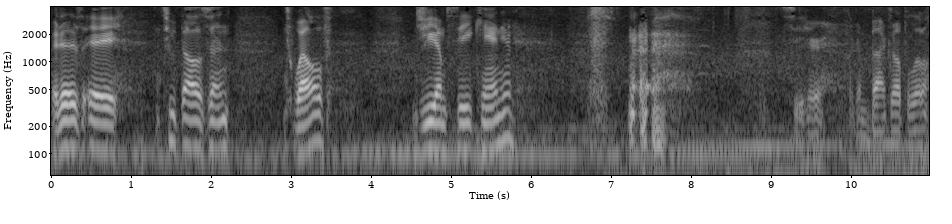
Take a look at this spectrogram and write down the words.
It is a 2012 GMC Canyon see here if I can back up a little.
